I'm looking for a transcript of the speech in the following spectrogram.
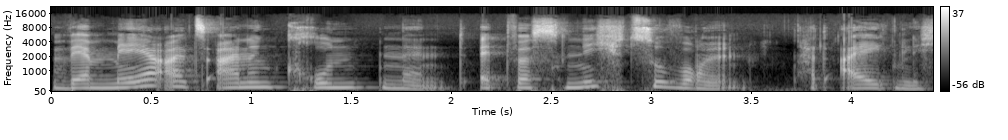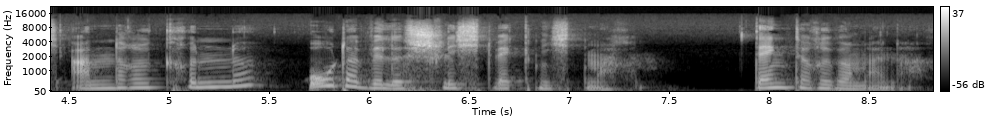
Wer mehr als einen Grund nennt, etwas nicht zu wollen, hat eigentlich andere Gründe oder will es schlichtweg nicht machen. Denk darüber mal nach.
